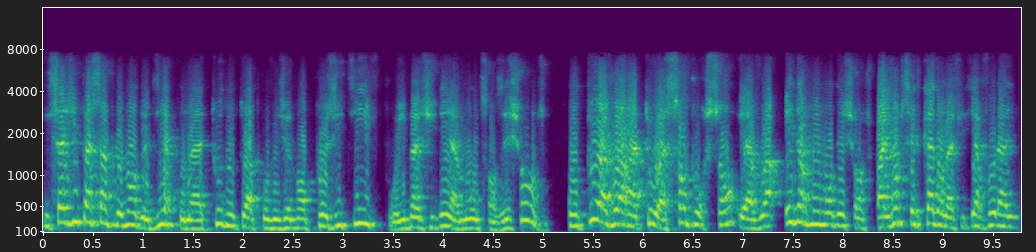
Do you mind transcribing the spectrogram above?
il ne s'agit pas simplement de dire qu'on a un taux d'auto-approvisionnement positif pour imaginer un monde sans échange. On peut avoir un taux à 100% et avoir énormément d'échanges. Par exemple, c'est le cas dans la filière volaille,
